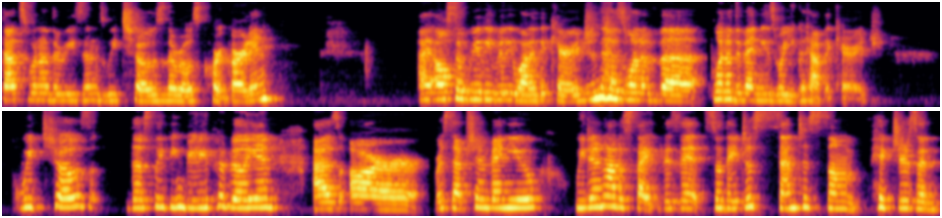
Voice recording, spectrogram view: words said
that's one of the reasons we chose the Rose Court Garden. I also really really wanted the carriage and that one of the one of the venues where you could have the carriage. We chose the Sleeping Beauty Pavilion as our reception venue we didn't have a site visit, so they just sent us some pictures and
